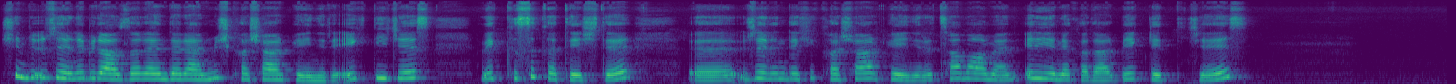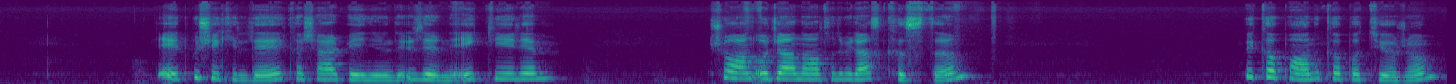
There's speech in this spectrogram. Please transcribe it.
Şimdi üzerine biraz da rendelenmiş kaşar peyniri ekleyeceğiz. Ve kısık ateşte e, üzerindeki kaşar peyniri tamamen eriyene kadar bekleteceğiz. Evet bu şekilde kaşar peynirini de üzerine ekleyelim. Şu an ocağın altını biraz kıstım. Ve kapağını kapatıyorum.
